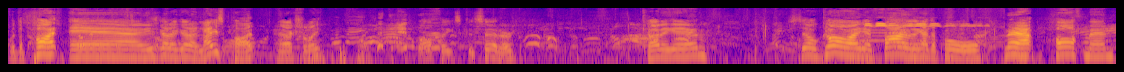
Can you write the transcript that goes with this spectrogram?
with the punt. And he's going to get a nice punt, actually. All things considered. Cutting in. Still going, and finally got the pull. Snap, Hoffman.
